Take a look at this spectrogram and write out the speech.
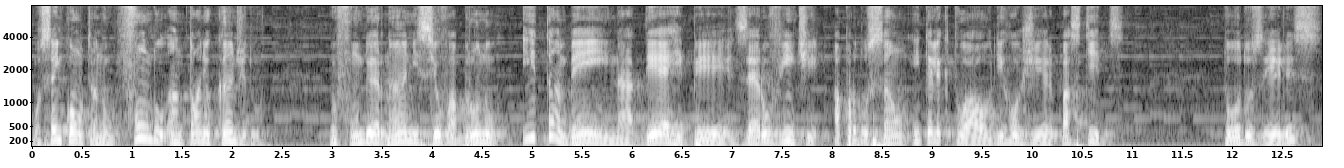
você encontra no Fundo Antônio Cândido, no Fundo Hernani Silva Bruno e também na DRP 020, a produção intelectual de Roger Bastides. Todos eles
